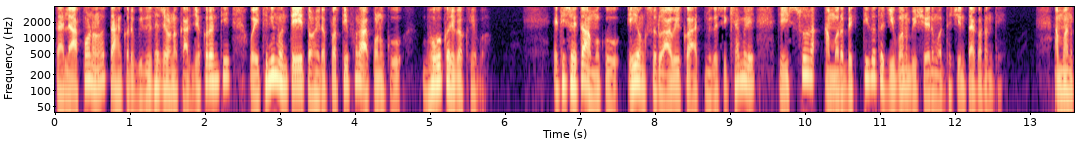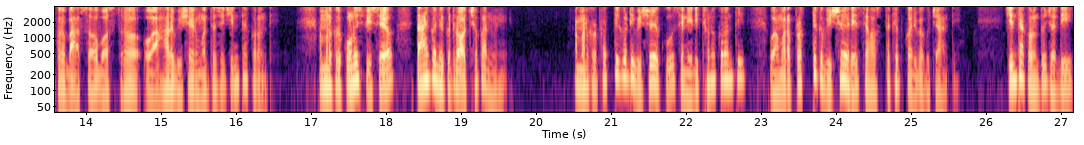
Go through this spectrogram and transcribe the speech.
ତାହେଲେ ଆପଣ ତାହାଙ୍କର ବିରୁଦ୍ଧାଚରଣ କାର୍ଯ୍ୟ କରନ୍ତି ଓ ଏଥିନିମନ୍ତେ ତହିଁର ପ୍ରତିଫଳ ଆପଣଙ୍କୁ ଭୋଗ କରିବାକୁ ହେବ। ଏଥିସହିତ ଆମକୁ ଏହି ଅଂଶରୁ ଆଉ ଏକ ଆତ୍ମିକ ଶିକ୍ଷା ମିଳେ ଯେ ଈଶ୍ୱର ଆମର ବ୍ୟକ୍ତିଗତ ଜୀବନ ବିଷୟରେ ମଧ୍ୟ ଚିନ୍ତା କରନ୍ତି। ଆମମାନଙ୍କର ବାସ ବସ୍ତ୍ର ଓ ଆହାର ବିଷୟରେ ମଧ୍ୟ ସେ ଚିନ୍ତା କରନ୍ତି। ଆମମାନଙ୍କର କୌଣସି ବିଷୟ ତାହାଙ୍କ ନିକଟରେ ଅଛପା ନୁହେଁ। ଆମମାନଙ୍କର ପ୍ରତ୍ୟେକଟି ବିଷୟକୁ ସେ ନିରୀକ୍ଷଣ କରନ୍ତି ଓ ଆମର ପ୍ରତ୍ୟେକ ବିଷୟରେ ସେ ହସ୍ତକ୍ଷେପ କରିବାକୁ ଚାହାନ୍ତି। ଚିନ୍ତା କରନ୍ତୁ ଯଦି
